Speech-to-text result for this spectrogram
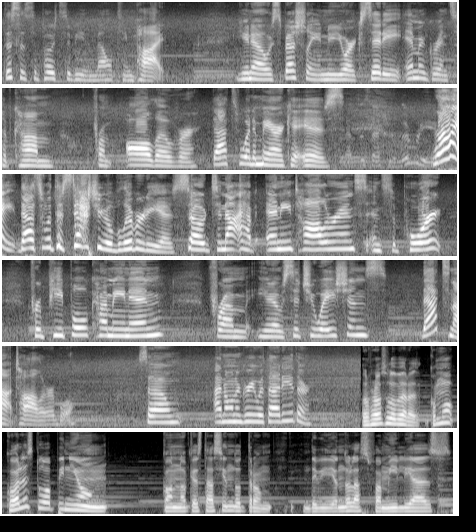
This is supposed to be the melting pot. You know, especially in New York City, immigrants have come from all over. That's what America is. Right, that's what the Statue of Liberty is. So to not have any tolerance and support for people coming in from, you know, situations, that's not tolerable. So I don't agree with that either. Rosalo Vera, ¿cómo, ¿cuál es tu opinión con lo que está haciendo Trump, dividiendo las familias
